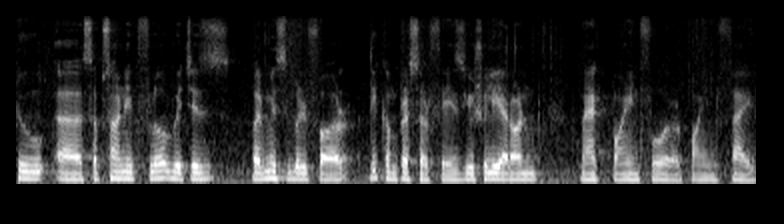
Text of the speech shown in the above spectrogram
to uh, subsonic flow, which is permissible for the compressor face usually around Mach 0.4 or 0.5.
